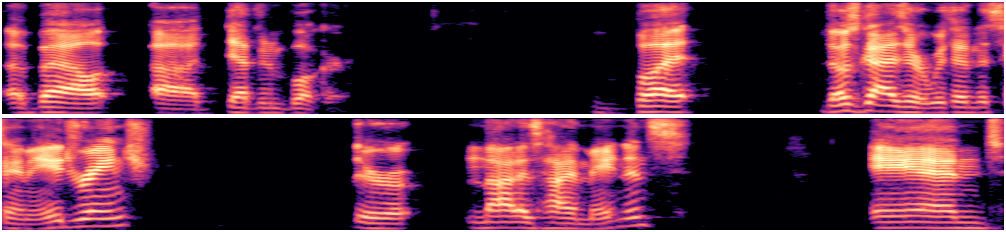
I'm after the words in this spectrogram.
about uh, Devin Booker, but those guys are within the same age range. They're not as high maintenance, and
